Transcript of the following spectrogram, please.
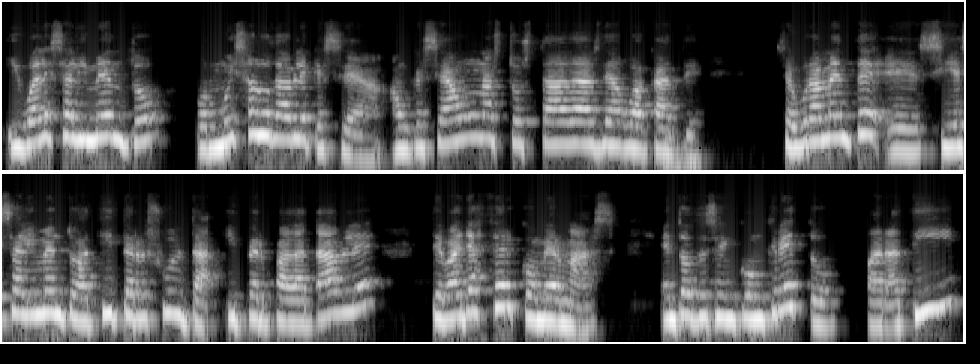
igual ese alimento, por muy saludable que sea, aunque sean unas tostadas de aguacate, seguramente eh, si ese alimento a ti te resulta hiperpalatable, te vaya a hacer comer más. Entonces, en concreto, para ti,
